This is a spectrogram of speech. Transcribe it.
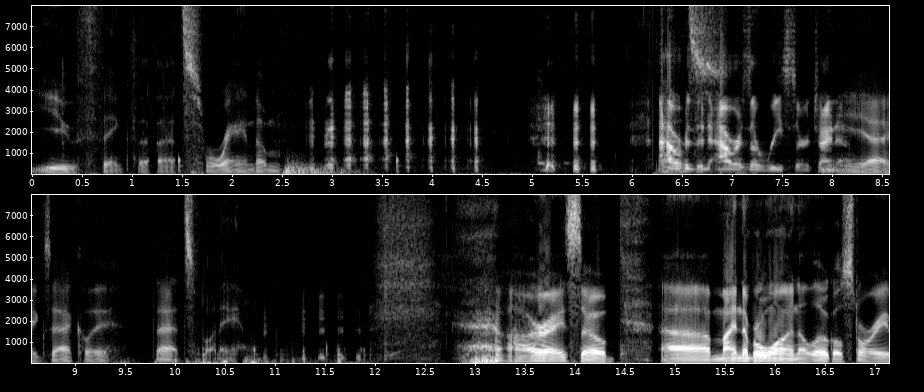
You think that that's random? Hours and hours of research. I know. Yeah, exactly. That's funny. All right, so uh, my number one, a local story,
